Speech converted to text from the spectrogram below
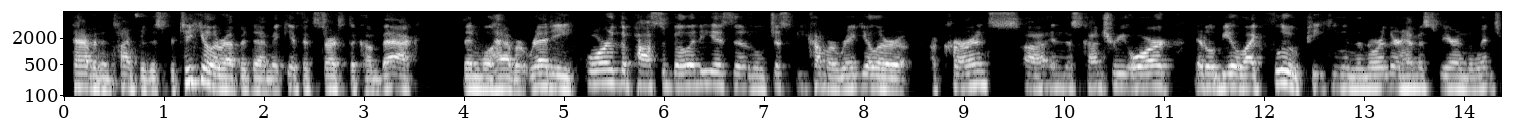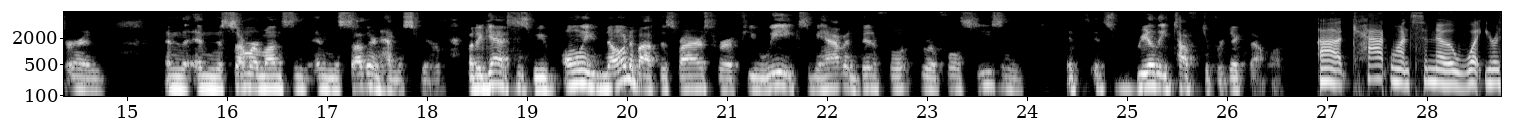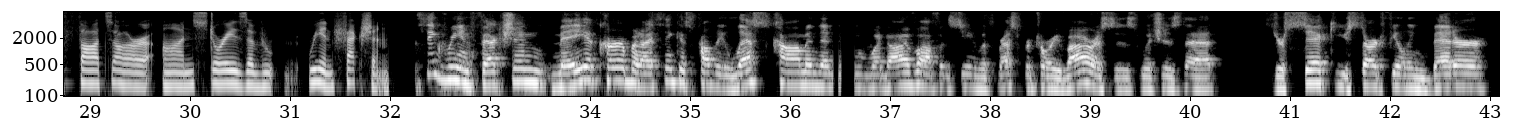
have it in time for this particular epidemic. If it starts to come back, then we'll have it ready. Or the possibility is that it'll just become a regular occurrence uh, in this country, or it'll be like flu, peaking in the northern hemisphere in the winter and and the, in the summer months in, in, the southern hemisphere. But again, since we've only known about this virus for a few weeks, we haven't been full, through a full season. It's it's really tough to predict that one. Uh, Kat wants to know what your thoughts are on stories of reinfection. I think reinfection may occur, but I think it's probably less common than what I've often seen with respiratory viruses, which is that you're sick, you start feeling better,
